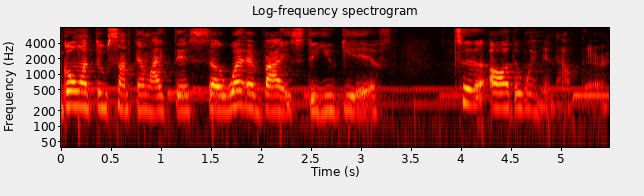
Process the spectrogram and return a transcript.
going through something like this. So, what advice do you give to all the women out there?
